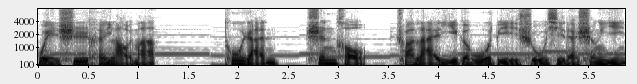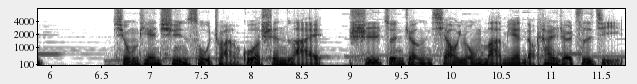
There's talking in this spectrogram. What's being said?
为师很老吗？”突然，身后传来一个无比熟悉的声音。熊天迅速转过身来，师尊正笑容满面的看着自己，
